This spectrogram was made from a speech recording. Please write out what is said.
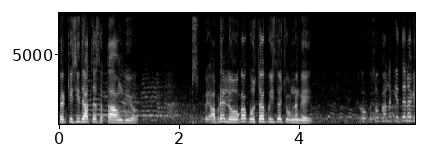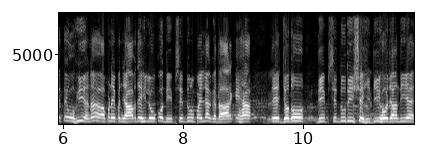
ਫਿਰ ਕਿਸੇ ਦੇ ਹੱਥ ਸੱਤਾ ਆਉਂਗੀ ਉਹ। ਆਪਣੇ ਲੋਕ ਆ ਕੁਛ ਤਾਂ ਕਿਸੇ ਤੋਂ ਚੁਣਨਗੇ। ਉਹ- ਸੋ ਗੱਲ ਕਿਤੇ ਨਾ ਕਿਤੇ ਉਹੀ ਹੈ ਨਾ ਆਪਣੇ ਪੰਜਾਬ ਦੇ ਹੀ ਲੋਕ ਉਹ ਦੀਪ ਸਿੱਧੂ ਨੂੰ ਪਹਿਲਾਂ ਗਦਾਰ ਕਿਹਾ ਤੇ ਜਦੋਂ ਦੀਪ ਸਿੱਧੂ ਦੀ ਸ਼ਹੀਦੀ ਹੋ ਜਾਂਦੀ ਹੈ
